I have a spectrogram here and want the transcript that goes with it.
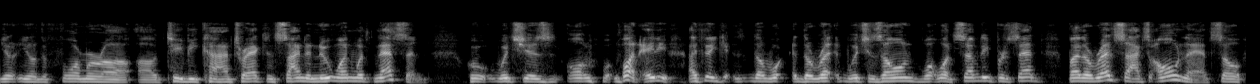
you know, you know the former uh, uh, TV contract and signed a new one with NESN, who which is on what 80 I think the the which is owned what what 70 percent by the Red Sox own that. So,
